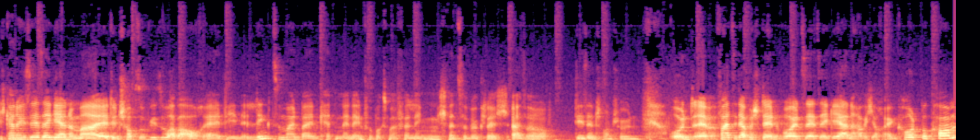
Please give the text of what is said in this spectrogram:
Ich kann euch sehr, sehr gerne mal den Shop sowieso, aber auch äh, den Link zu meinen beiden Ketten in der Infobox mal verlinken. Ich finde sie wirklich, also die sind schon schön. Und äh, falls ihr da bestellen wollt, sehr, sehr gerne, habe ich auch einen Code bekommen.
